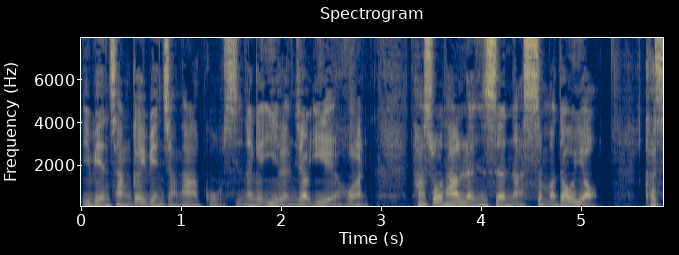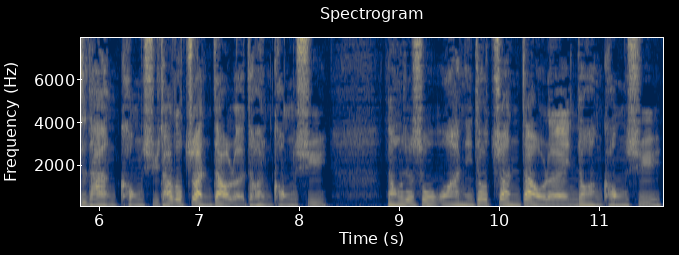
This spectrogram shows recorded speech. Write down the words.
一边唱歌一边讲他的故事。那个艺人叫叶欢，他说他人生啊什么都有。可是他很空虚，他都赚到了，都很空虚。然后我就说：哇，你都赚到了，你都很空虚。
